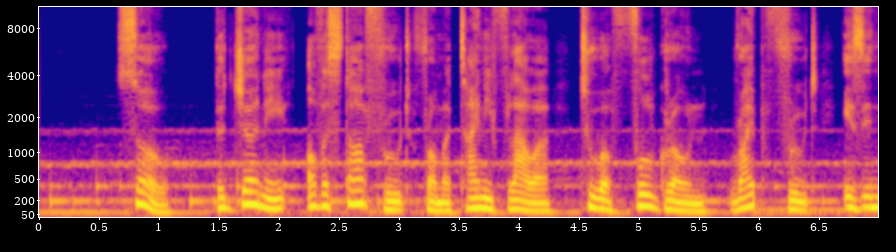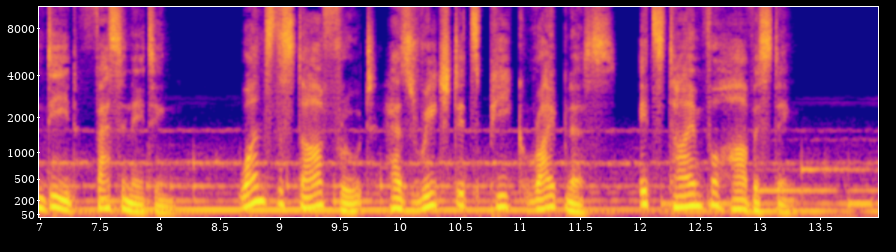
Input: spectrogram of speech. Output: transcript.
So, the journey of a star fruit from a tiny flower to a full-grown, ripe fruit is indeed fascinating. Once the star fruit has reached its peak ripeness, it's time for harvesting.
